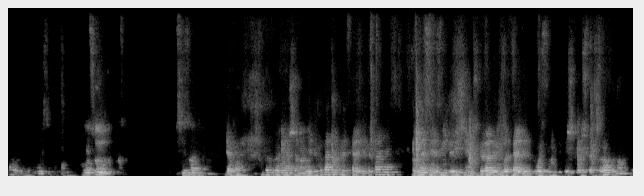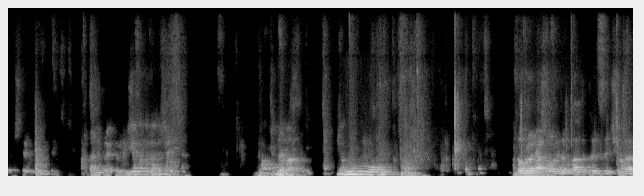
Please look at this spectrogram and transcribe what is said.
фонду для можливості купівлі. Голосуємо. Всі за. Дякую. Доброго дня, шановні депутати. 33 питання про внесення змін до рішення міської ради від 28.2024 року номер 24. Даний проект Є запитання? Доброго дня, шановні депутати. 34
